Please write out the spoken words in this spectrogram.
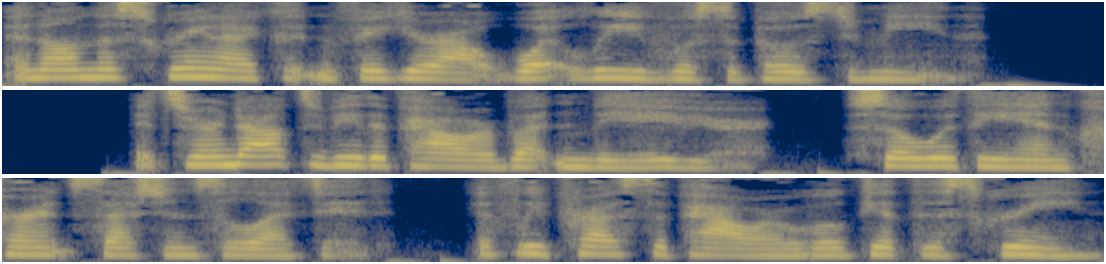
And on the screen I couldn't figure out what leave was supposed to mean. It turned out to be the power button behavior, so with the end current session selected, if we press the power we'll get the screen.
